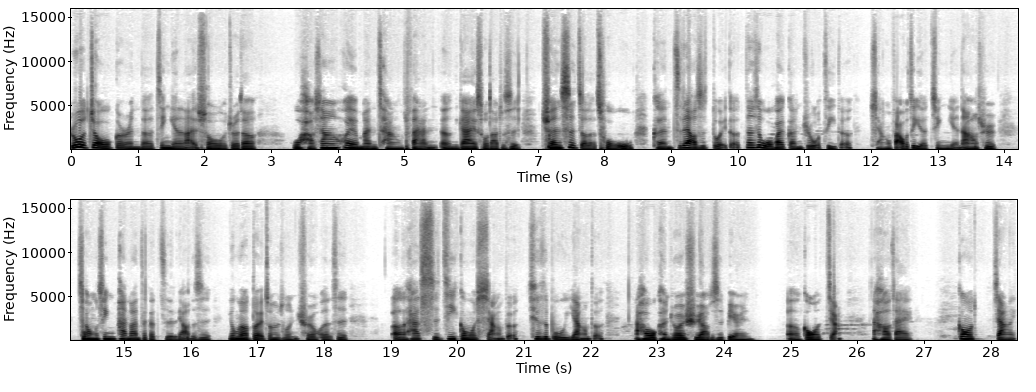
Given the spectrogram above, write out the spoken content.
如果就我个人的经验来说，我觉得我好像会蛮常犯，呃，你刚才说到就是诠释者的错误，可能资料是对的，但是我会根据我自己的。想法，我自己的经验，然后去重新判断这个资料，就是有没有对，准不准确，或者是呃，他实际跟我想的其实不一样的，然后我可能就会需要就是别人呃跟我讲，然后再跟我讲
